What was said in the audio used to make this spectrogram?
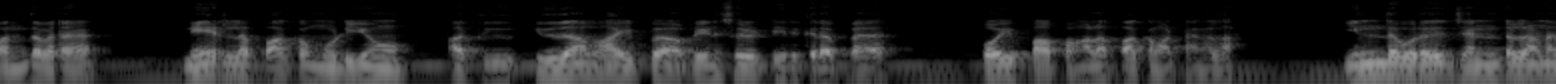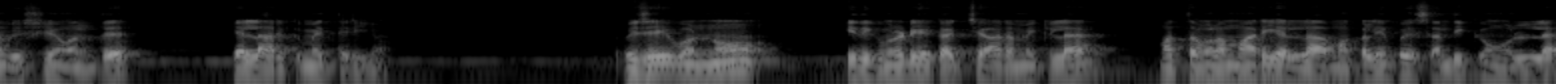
வந்தவரை நேரில் பார்க்க முடியும். அது இதுதான் வாய்ப்பு அப்படின்னு சொல்லிட்டு இருக்கிறப்ப போய் பார்ப்பாங்களா பார்க்க மாட்டாங்களா? இந்த ஒரு ஜென்ரலான விஷயம் வந்து எல்லாருக்குமே தெரியும். விஜய் ஒன்றும் இதுக்கு முன்னாடி கட்சி ஆரம்பிக்கல. மற்றவங்கள மாதிரி எல்லா மக்களையும் போய் சந்திக்கவும் இல்லை.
